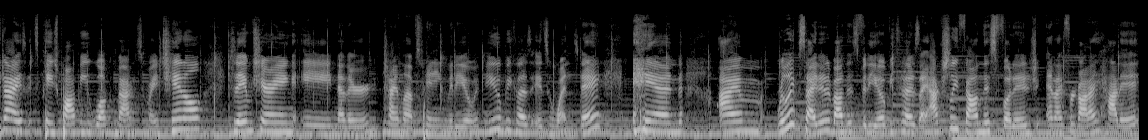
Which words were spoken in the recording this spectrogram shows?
guys, it's Paige Poppe. Welcome back to my channel. Today I'm sharing another time-lapse painting video with you because it's Wednesday and I'm really excited about this video because I actually found this footage and I forgot I had it.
